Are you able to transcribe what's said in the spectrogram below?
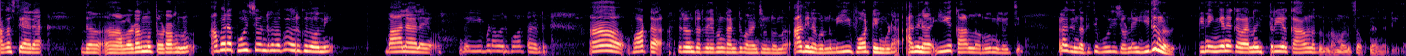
അഗസ്ത്യാര ഇത് അവിടെ നിന്ന് തുടർന്ന് അവരെ പൂജിച്ചുകൊണ്ടിരുന്നപ്പോൾ അവർക്ക് തോന്നി ബാലാലയം ഇത് ഇവിടെ ഒരു ഫോട്ടോ ഉണ്ട്. ആ ഫോട്ടോ തിരുവനന്തപുരത്ത് ദൈവം കണ്ട് വാങ്ങിച്ചുകൊണ്ട് വന്നു അതിനെ കൊണ്ടുവന്ന് ഈ ഫോട്ടോയും കൂടെ അതിനെ ഈ കാണുന്ന റൂമിൽ വെച്ച് വിളക്കും കത്തിച്ച് പൂജിച്ചുകൊണ്ട് ഇരുന്നത്. പിന്നെ ഇങ്ങനെയൊക്കെ വരണം ഇത്രയൊക്കെ ആവുന്നതും നമ്മൾ സ്വപ്നം കണ്ടില്ല.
